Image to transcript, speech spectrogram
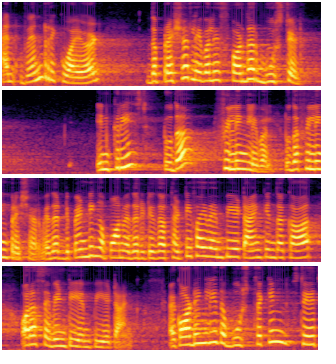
and when required the pressure level is further boosted increased to the filling level to the filling pressure whether depending upon whether it is a 35 MPa tank in the car or a 70 MPa tank. Accordingly the boost second stage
